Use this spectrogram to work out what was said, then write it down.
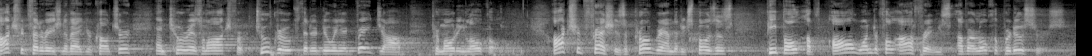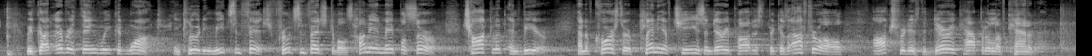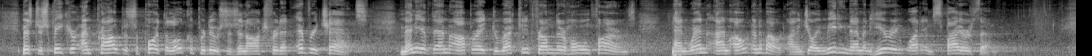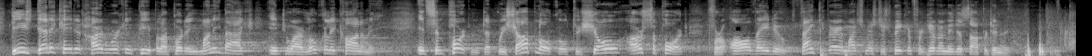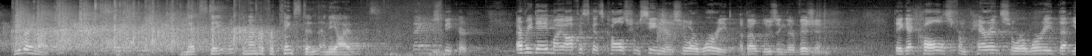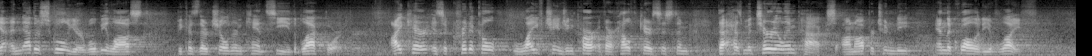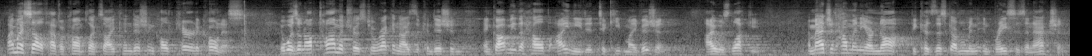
Oxford Federation of Agriculture and Tourism Oxford, two groups that are doing a great job promoting local. Oxford Fresh is a program that exposes people of all wonderful offerings of our local producers. We've got everything we could want, including meats and fish, fruits and vegetables, honey and maple syrup, chocolate and beer. And of course, there are plenty of cheese and dairy products because, after all, Oxford is the dairy capital of Canada. Mr. Speaker, I'm proud to support the local producers in Oxford at every chance. Many of them operate directly from their home farms, and when I'm out and about, I enjoy meeting them and hearing what inspires them. These dedicated, hardworking people are putting money back into our local economy. It's important that we shop local to show our support for all they do. Thank you very much, Mr. Speaker, for giving me this opportunity. Thank you very much. Next statement, the member for Kingston and the Islands. Thank you, Speaker. Every day, my office gets calls from seniors who are worried about losing their vision. They get calls from parents who are worried that yet another school year will be lost because their children can't see the blackboard. Eye care is a critical, life-changing part of our healthcare system that has material impacts on opportunity and the quality of life. I myself have a complex eye condition called keratoconus. It was an optometrist who recognized the condition and got me the help I needed to keep my vision. I was lucky. Imagine how many are not because this government embraces inaction.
